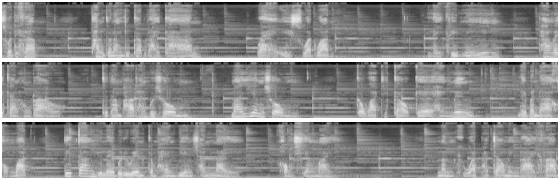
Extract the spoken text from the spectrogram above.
สวัสดีครับ ท่านกำลังอยู่กับรายการ Where is วัดวัด ในคลิปนี้ ทางรายการของเราจะนำพาท่านผู้ชม มาเยี่ยมชม กับวัดที่เก่าแก่แห่งหนึ่ง ในบรรดาของวัดที่ตั้งอยู่ในบริเวณกำแพงเวียงชั้นในของเชียงใหม่ นั่นคือวัดพระเจ้าเมงรายครับ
